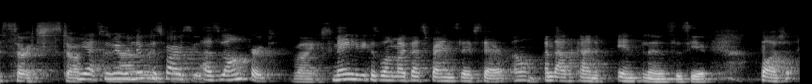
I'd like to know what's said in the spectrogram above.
search started. Yeah, so we would narrow look as far as, as Longford. Right. mainly because one of my best friends lives there, Oh. and that kind of influences you. But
